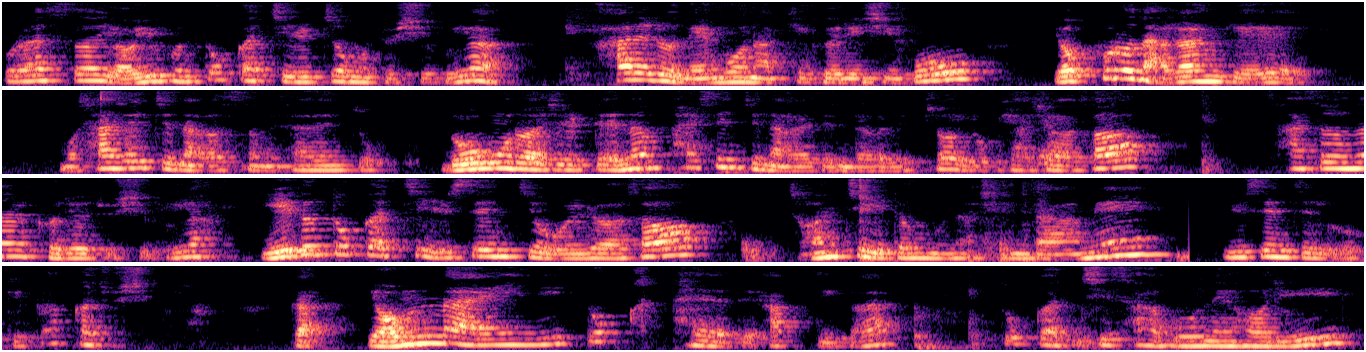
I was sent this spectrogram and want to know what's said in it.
플러스 여유분 똑같이 1.5 주시고요. 아래로 네모나게 그리시고 옆으로 나간 게 뭐 4cm 나갔으면 4cm 쪽 롱으로 하실 때는 8cm 나가야 된다 그랬죠. 이렇게 하셔서 사선을 그려주시고요. 얘도 똑같이 1cm 올려서 전체 이등분 하신 다음에 1cm를 이렇게 깎아주시고요. 그러니까 옆 라인이 똑같아야 돼. 앞뒤가 똑같이 4분의 허리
